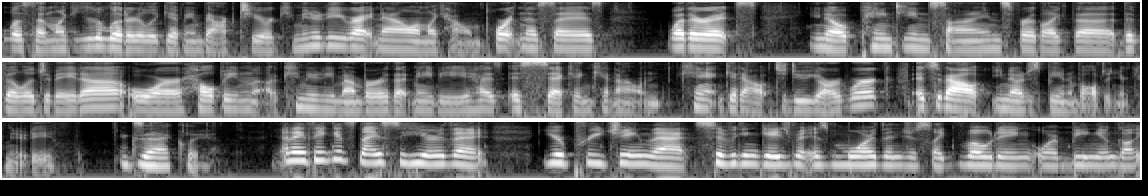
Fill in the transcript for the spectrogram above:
listen, like, you're literally giving back to your community right now and, like, how important this is. Whether it's, you know, painting signs for, like, the, the village of Ada or helping a community member that maybe has is sick and can out, can't get out to do yard work. It's about, you know, just being involved in your community. Exactly. And I think it's nice to hear that you're preaching that civic engagement is more than just like voting or being mm-hmm.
